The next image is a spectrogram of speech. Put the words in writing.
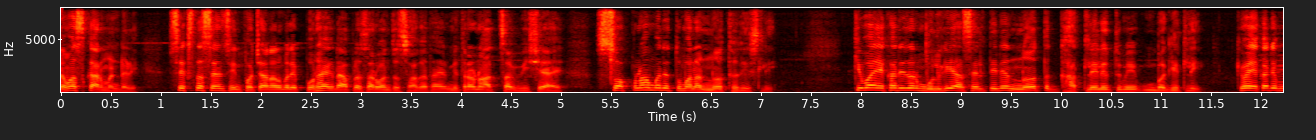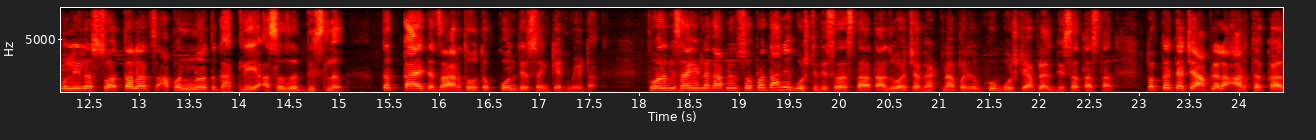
नमस्कार मंडळी. सिक्स्थ सेन्स इन्फो चॅनलमध्ये पुन्हा एकदा आपलं सर्वांचं स्वागत आहे. मित्रांनो आजचा विषय आहे स्वप्नामध्ये तुम्हाला नथ दिसली. किंवा एखादी जर मुलगी असेल तिने नथ घातलेली तुम्ही बघितली. किंवा एखाद्या मुलीला स्वतःलाच आपण नथ घातली असं जर दिसलं तर काय त्याचा अर्थ होतो? कोणते संकेत मिळतात? तुम्हाला मी सांगितलं की आपल्याला स्वप्नात अनेक गोष्टी दिसत असतात. आजूबाजूच्या घटनापर्यंत खूप गोष्टी आपल्याला दिसत असतात. फक्त त्याचे आपल्याला अर्थ कळ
